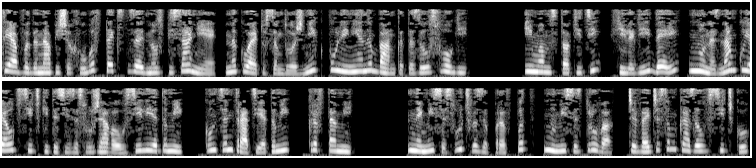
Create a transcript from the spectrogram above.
Трябва да напиша хубав текст за едно списание, на което съм длъжник по линия на банката за услуги. Имам стотици, хиляди идеи, но не знам коя от всичките си заслужава усилията ми, концентрацията ми, кръвта ми. Не ми се случва за пръв път, но ми се струва, че вече съм казал всичко,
